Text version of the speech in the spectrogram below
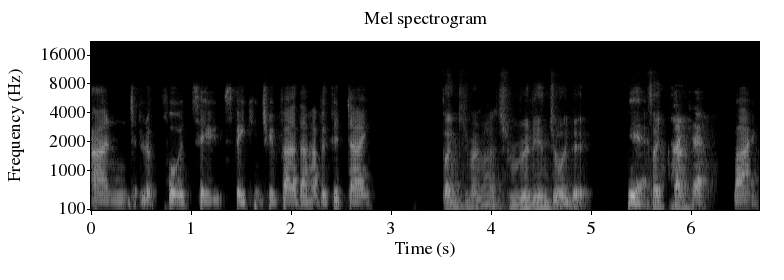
and look forward to speaking to you further. Have a good day. Thank you very much. Really enjoyed it. Yeah. Take care. Take care. Bye.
